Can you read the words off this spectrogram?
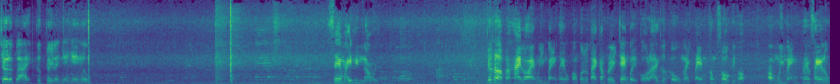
Chờ lực lái cực kỳ là nhẹ nhàng luôn. Xe máy rim nồi. Kết hợp là hai loa nguyên bản theo con Toyota Camry trang bị cổ lái gật gù mạch tem thông số kỹ thuật. Còn nguyên bản theo xe luôn.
